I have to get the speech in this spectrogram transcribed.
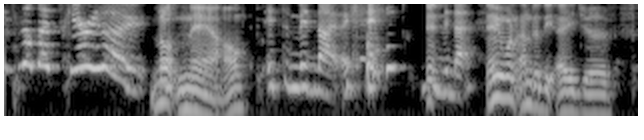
It's not that scary though. Not it's, now. It's midnight, okay? It's Eh. midnight. Anyone under the age of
